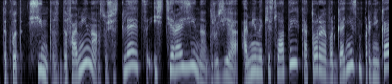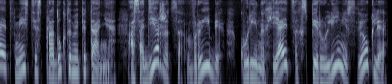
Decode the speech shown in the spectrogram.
Так вот, синтез дофамина осуществляется из тирозина, друзья, аминокислоты, которая в организм проникает вместе с продуктами питания, а содержится в рыбе, куриных яйцах, спирулине, свекле,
